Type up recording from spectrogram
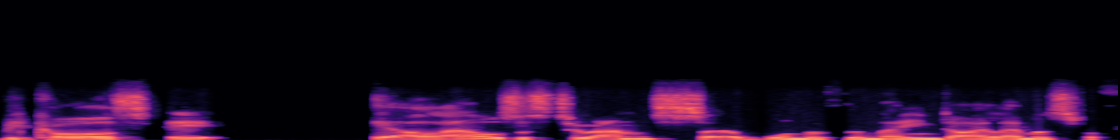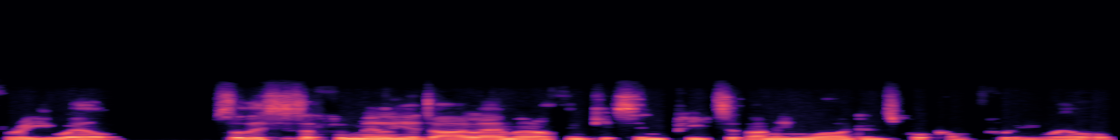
because it it allows us to answer one of the main dilemmas for free will. So this is a familiar dilemma. I think it's in Peter van Inwagen's book on free will.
